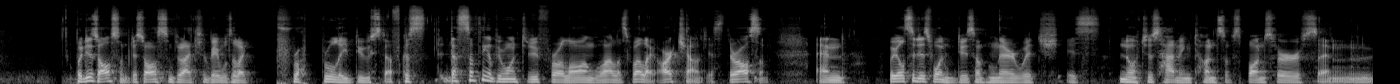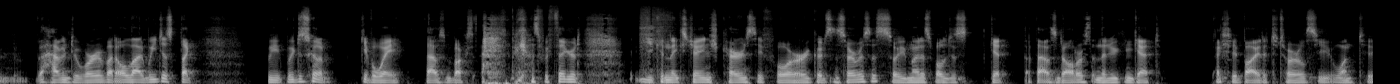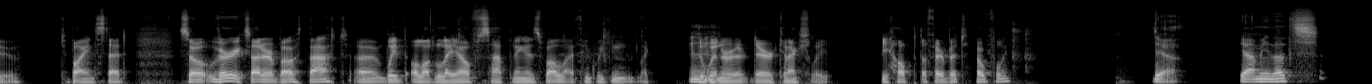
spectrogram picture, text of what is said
but it's awesome, just awesome to actually be able to like properly do stuff because that's something that we want to do for a long while as well. Like art challenges, they're awesome, and we also just want to do something there which is not just having tons of sponsors and having to worry about all that. We just like we we're just gonna give away thousand bucks because we figured you can exchange currency for goods and services, so you might as well just get a thousand dollars and then you can get actually buy the tutorials you want to to buy instead. So very excited about that. Uh, with a lot of layoffs happening as well, I think we can like mm-hmm. the winner there can actually be helped a fair bit, hopefully. Yeah, yeah. I mean that's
